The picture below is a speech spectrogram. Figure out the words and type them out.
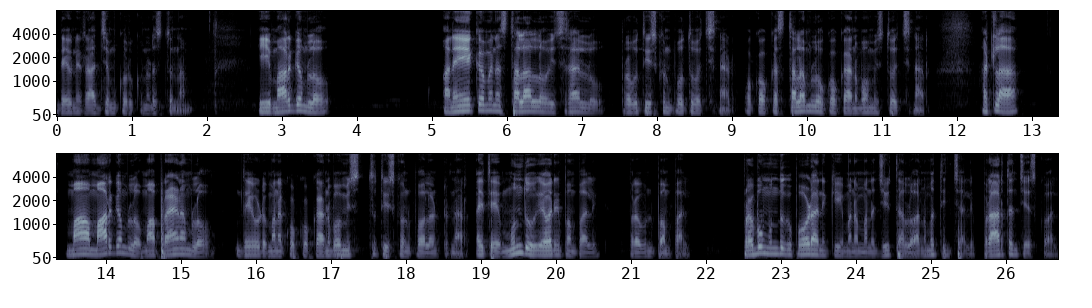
దేవుని రాజ్యం కొరకు నడుస్తున్నాం. ఈ మార్గంలో అనేకమైన స్థలాల్లో ఇస్రాయల్లో ప్రభు తీసుకుని పోతూ వచ్చినాడు. ఒక్కొక్క స్థలంలో ఒక్కొక్క అనుభవం ఇస్తూ వచ్చినారు. అట్లా మా మార్గంలో మా ప్రయాణంలో దేవుడు మనకు ఒక్కొక్క అనుభవం ఇస్తూ తీసుకొని పోవాలంటున్నారు. అయితే ముందు ఎవరిని పంపాలి? ప్రభుని పంపాలి. ప్రభు ముందుకు పోవడానికి మనం మన జీవితాల్లో అనుమతించాలి ప్రార్థన చేసుకోవాలి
